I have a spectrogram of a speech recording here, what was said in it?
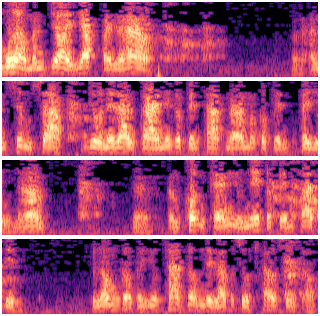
เมื่อมันย่อยยับไปแล้ว อันซึมซาบอยู่ในร่างกายนี่ก็เป็นธาตุน้ำมันก็เป็นไปอยู่น้ำอันข้นแข็งอยู่นี่ก็เป็นธาตุดินลมก็ไปอยู่ธาตุลมที่เราก็สูดเข้าสูดออก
